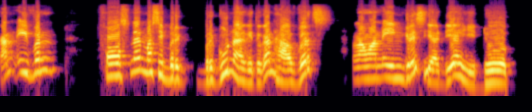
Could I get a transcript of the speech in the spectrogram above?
Kan even false nine masih ber- berguna gitu kan. Havertz lawan Inggris ya dia hidup.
